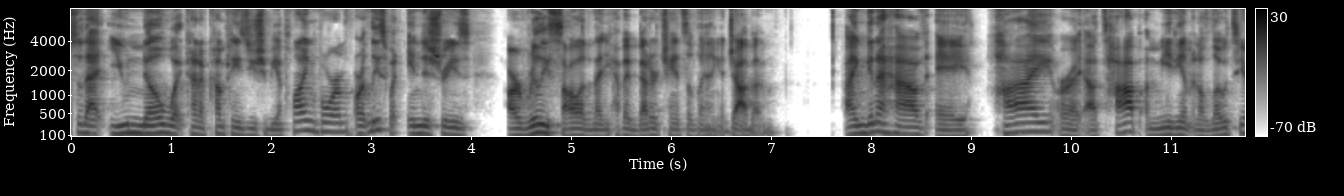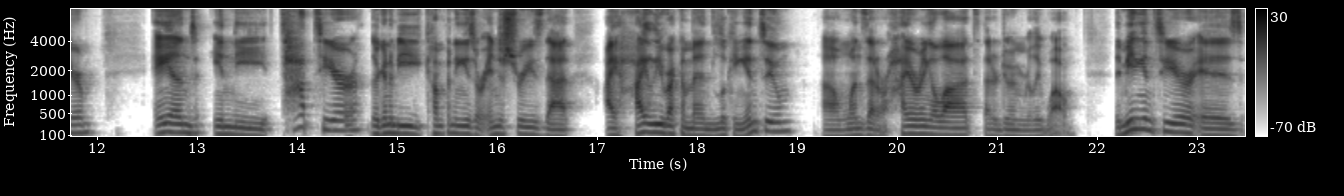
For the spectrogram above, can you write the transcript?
so that you know what kind of companies you should be applying for, or at least what industries are really solid and that you have a better chance of landing a job in. I'm gonna have a high or a, a top, a medium, and a low tier. And in the top tier, they're gonna be companies or industries that I highly recommend looking into, uh, ones that are hiring a lot, that are doing really well. The medium tier is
